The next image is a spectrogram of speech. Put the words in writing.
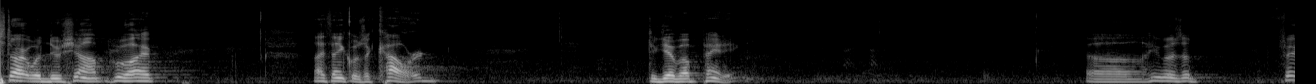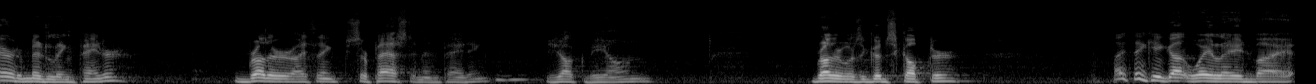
start with Duchamp, who I, I think was a coward to give up painting. Uh, he was a fair to middling painter. Brother, I think, surpassed him in painting, mm-hmm. Jacques Villon. Brother was a good sculptor. I think he got waylaid by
